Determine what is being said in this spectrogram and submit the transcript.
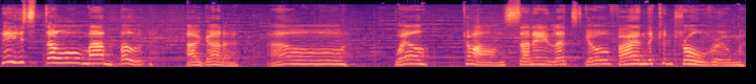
He stole my boat. I gotta. Oh. Well, come on, Sonny. Let's go find the control room.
